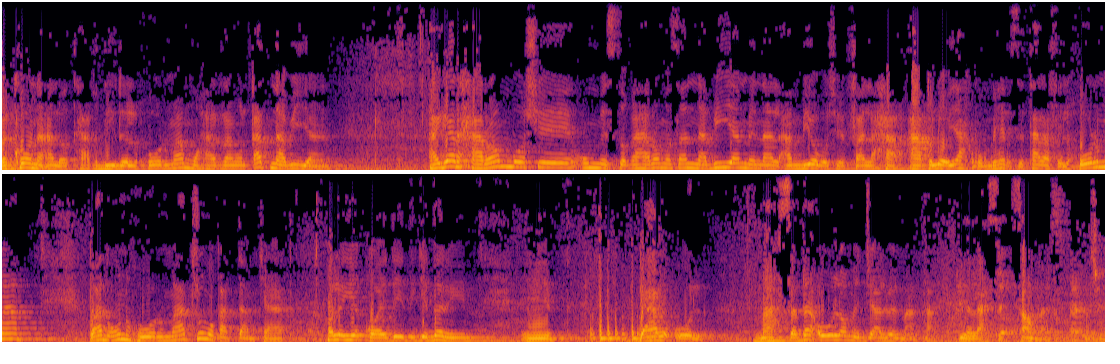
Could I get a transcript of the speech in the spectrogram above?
و کان علا تقدیر الحرمه محرم القتل نبیان. اگر حرام باشه اون مصداق حرام مثلا نبی من الانبیا باشه. فالعقل یحکم به حفظ طرف الحرمه. باید اون حرمت رو مقدم کرد. حالا یه قاعده دیگه داریم. در اول مقصده اولا من جلب المنفعه یه لحظه. سلام علیکم.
